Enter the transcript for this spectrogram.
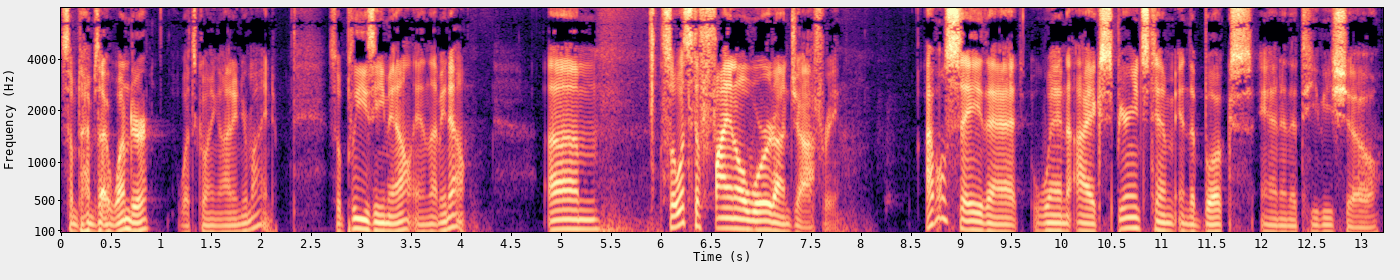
sometimes I wonder what's going on in your mind. So please email and let me know. Um, so what's the final word on Joffrey? I will say that when I experienced him in the books and in the TV show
